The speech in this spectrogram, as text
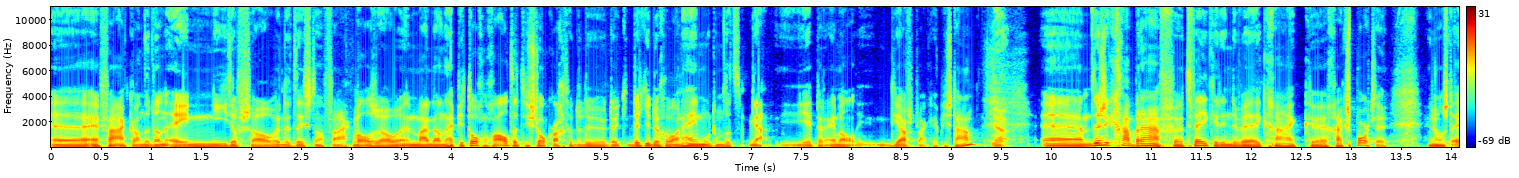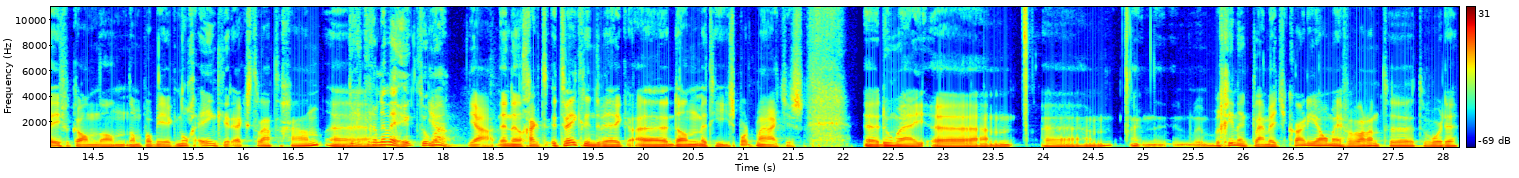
Eh, en vaak kan er dan één niet of zo. En dat is dan vaak wel zo. En- Maar dan heb je toch nog altijd die stok achter de deur. Dat je, dat je er gewoon heen moet. Omdat ja, je hebt er eenmaal, die afspraak heb je staan. Ja. Eh, dus ik ga braaf eh, twee keer in de week ga ik, eh, ga ik sporten. En als het even kan, dan, dan probeer ik nog één keer extra te gaan. Drie keer in de week, doe maar. ja, ja, en dan ga ik twee keer in de week dan met die sportmaatjes. Eh, doen wij ehm, ehm, beginnen een klein beetje cardio om even warm te, te worden.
